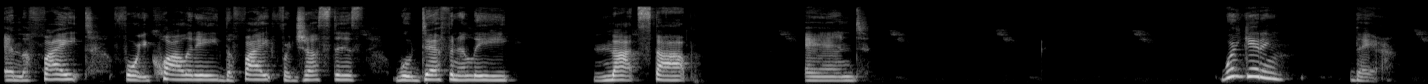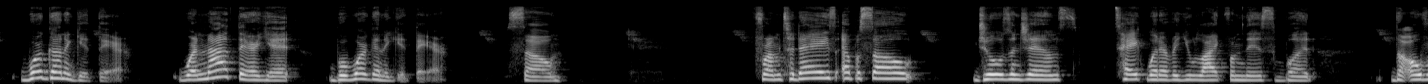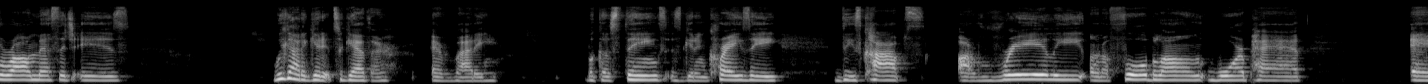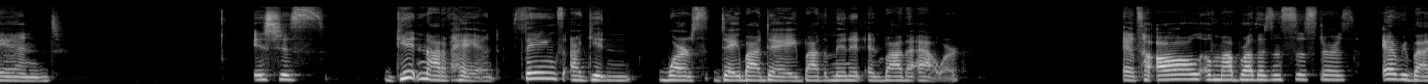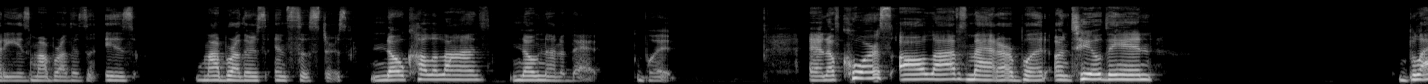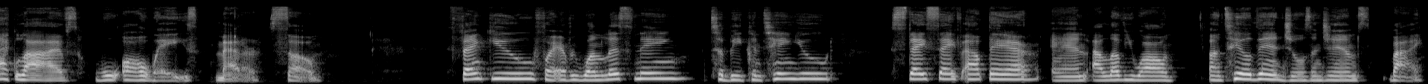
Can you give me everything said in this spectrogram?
and the fight for equality, the fight for justice will definitely not stop and we're getting there. We're to get there. We're not there yet, but we're going to get there. So, from today's episode, Jewels and Gems, take whatever you like from this, but the overall message is we got to get it together, everybody because things is getting crazy. These cops are really on a full blown war path. And it's just getting out of hand. Things are getting worse day by day, by the minute, and by the hour. And to all of my brothers and sisters, everybody is my brothers is my brothers and sisters. No color lines, no none of that. But and of course, all lives matter, but until then, Black lives will always matter. So, thank you for everyone listening. To be continued. Stay safe out there, and I love you all. Until then, Jewels and Gems, bye.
